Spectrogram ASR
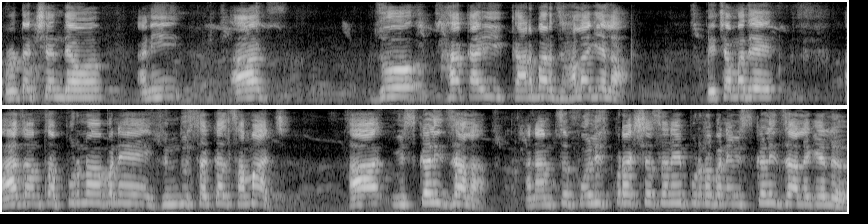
प्रोटेक्शन द्यावं. आणि आज जो हा काही कारभार झाला गेला त्याच्यामध्ये आज आमचा पूर्णपणे हिंदू सकल समाज हा विस्कळीत झाला. आणि आमचं पोलीस प्रशासनही पूर्णपणे विस्कळीत झालं गेलं.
